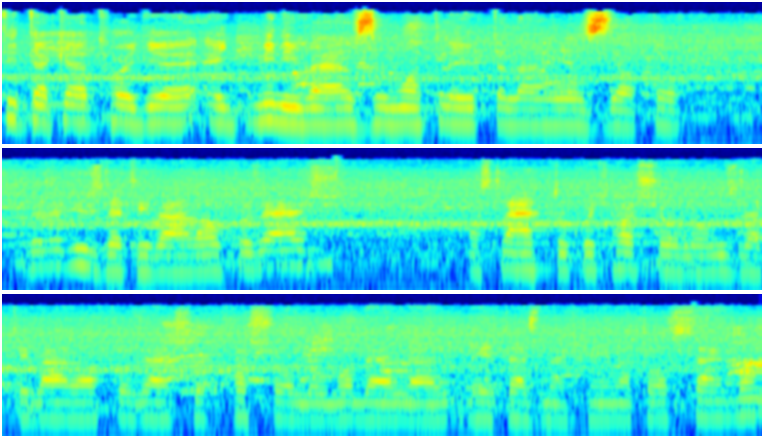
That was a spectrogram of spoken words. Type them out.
titeket, hogy egy Mini Verzumot létrehozzatok? Ez egy üzleti vállalkozás, azt láttuk, hogy hasonló üzleti vállalkozások hasonló modellel léteznek Németországban.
